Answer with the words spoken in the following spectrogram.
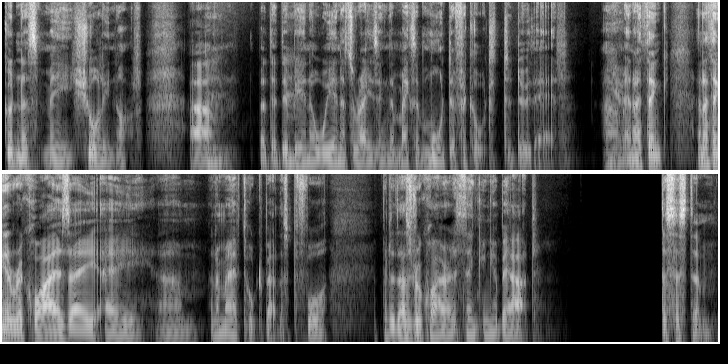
goodness me, surely not. Um, But that there be an awareness raising that makes it more difficult to do that. Um, Yeah. And I think, and I think it requires a a, um, and I may have talked about this before, but it does require a thinking about the system,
